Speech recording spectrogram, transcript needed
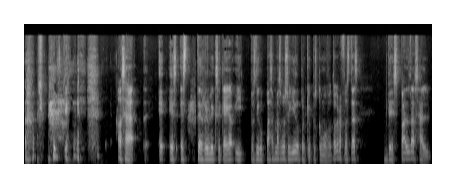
es que, o sea, e, es, terrible que se caiga y pues digo, pasa más muy seguido porque pues como fotógrafo estás de espaldas al,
